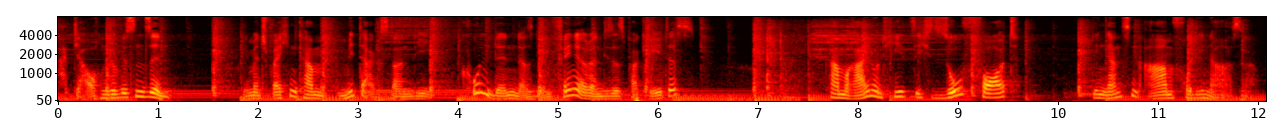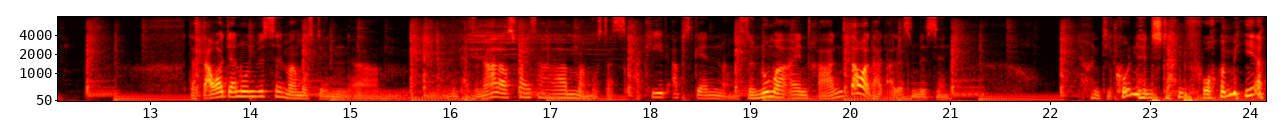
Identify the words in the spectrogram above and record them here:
Hat ja auch einen gewissen Sinn. Dementsprechend kam mittags dann die Kundin, also die Empfängerin dieses Paketes, kam rein und hielt sich sofort den ganzen Arm vor die Nase. Das dauert ja nun ein bisschen. Man muss den, ähm, den Personalausweis haben, man muss das Paket abscannen, man muss eine Nummer eintragen. Das dauert halt alles ein bisschen. Und die Kundin stand vor mir.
